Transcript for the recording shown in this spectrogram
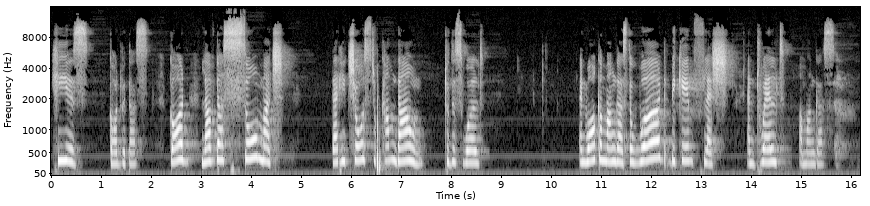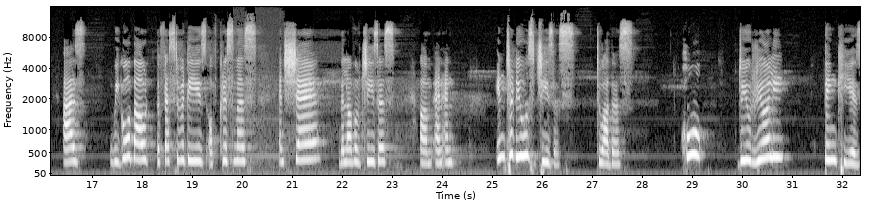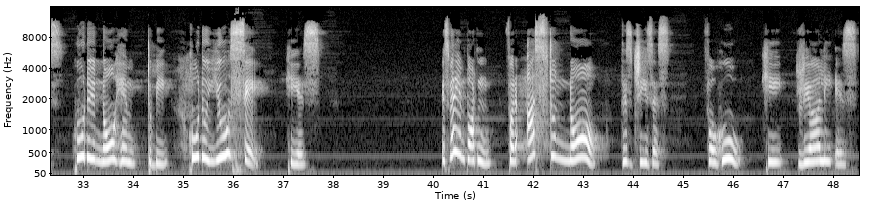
He is God with us. God loved us so much that He chose to come down to this world and walk among us. The Word became flesh and dwelt among us. As we go about the festivities of Christmas and share the love of Jesus, um, and, and introduce Jesus to others. Who do you really think he is? Who do you know him to be? Who do you say he is? It's very important for us to know this Jesus for who he really is.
